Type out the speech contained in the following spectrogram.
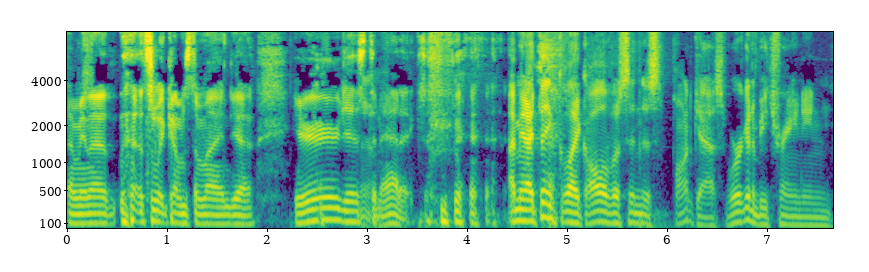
I mean, that, that's what comes to mind. Yeah. You're just an addict. I mean, I think like all of us in this podcast, we're going to be training,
